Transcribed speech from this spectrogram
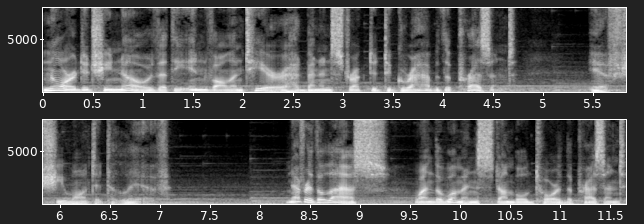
Nor did she know that the involunteer had been instructed to grab the present if she wanted to live. Nevertheless, when the woman stumbled toward the present,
